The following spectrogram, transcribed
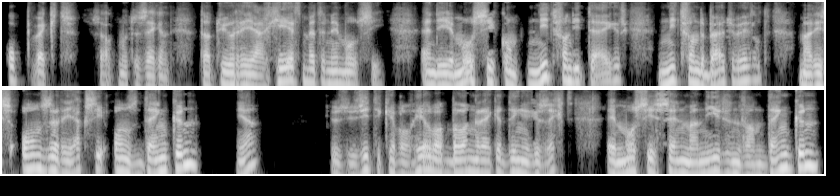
opwekt, zou ik moeten zeggen. Dat u reageert met een emotie. En die emotie komt niet van die tijger, niet van de buitenwereld, maar is onze reactie, ons denken. Ja? Dus u ziet, ik heb al heel wat belangrijke dingen gezegd. Emoties zijn manieren van denken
